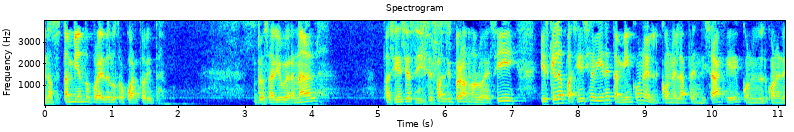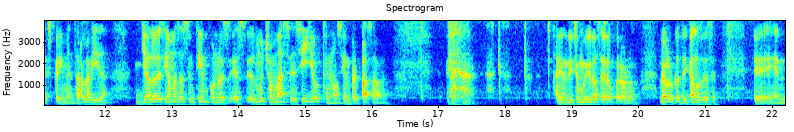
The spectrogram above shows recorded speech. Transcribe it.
Nos están viendo por ahí del otro cuarto ahorita. Rosario Bernal, Paciencia se dice fácil, pero no lo es. Y es que la paciencia viene también con el, con el aprendizaje, con el, con el experimentar la vida. Ya lo decíamos hace un tiempo, ¿no? Es, es, mucho más sencillo que no siempre pasa. Hay un dicho muy grosero, pero luego lo platicamos ese. Eh,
